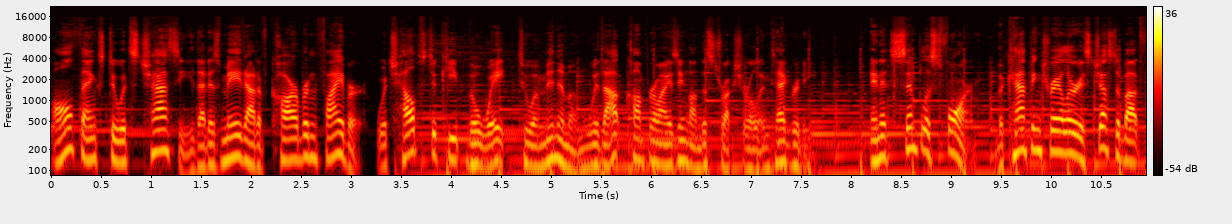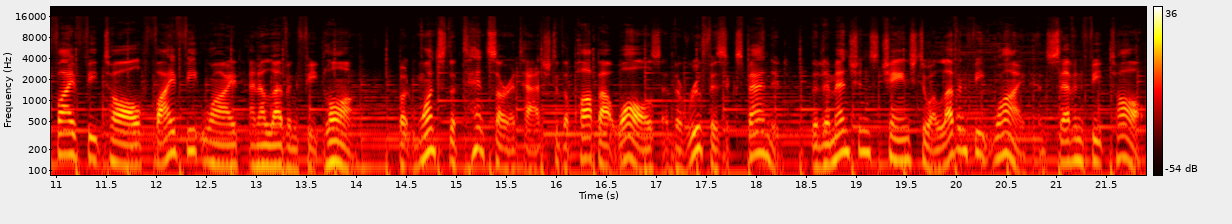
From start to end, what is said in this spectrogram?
all thanks to its chassis that is made out of carbon fiber, which helps to keep the weight to a minimum without compromising on the structural integrity. In its simplest form, the camping trailer is just about 5 feet tall, 5 feet wide, and 11 feet long. But once the tents are attached to the pop-out walls and the roof is expanded, the dimensions change to 11 feet wide and 7 feet tall,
